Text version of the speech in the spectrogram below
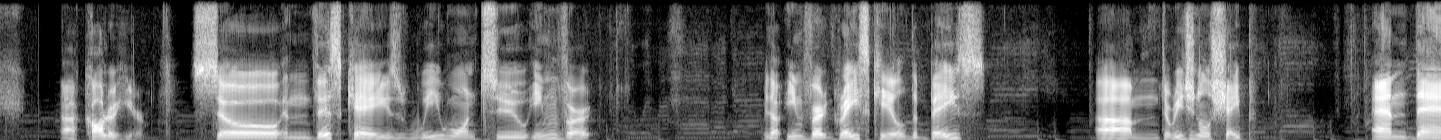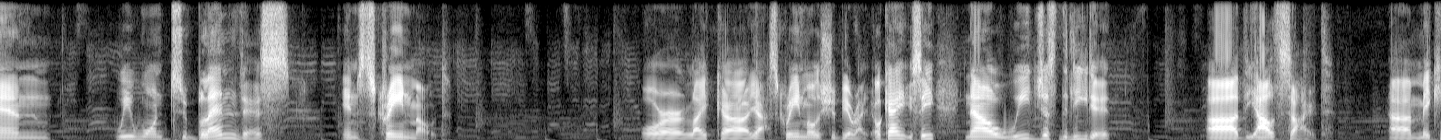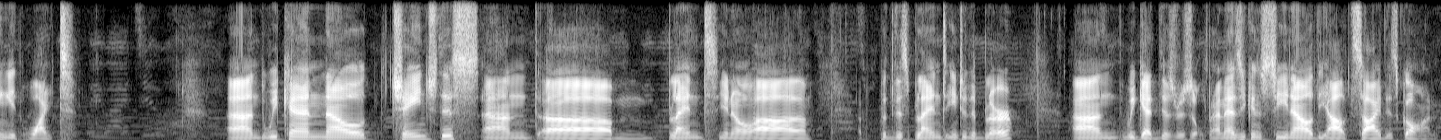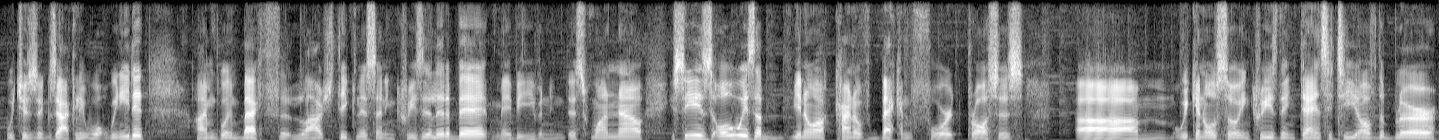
uh, color here. So in this case we want to invert with our invert grayscale the base um, the original shape. And then we want to blend this in screen mode. Or like uh, yeah screen mode should be right okay you see? Now we just deleted uh, the outside uh, making it white. And we can now change this and um, blend you know uh, put this blend into the blur and we get this result and as you can see now the outside is gone which is exactly what we needed I'm going back to the large thickness and increase it a little bit, maybe even in this one now. You see, it's always a, you know, a kind of back and forth process. Um, we can also increase the intensity of the blur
